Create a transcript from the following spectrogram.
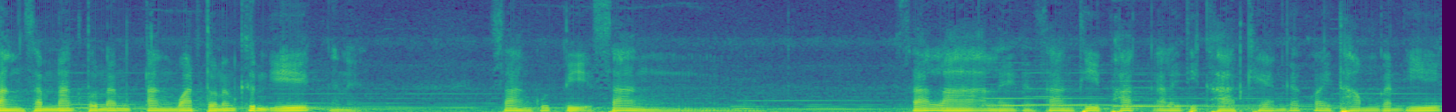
ตั้งสำนักตัวนั้น ตั้งวัดตัวนั้นขึ้นอีกนี่สร้างกุฏิสร้างศาลาอะไรก็สร้างที่พักอะไรที่ขาดแคลนก็ค่อยทำกันอีก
